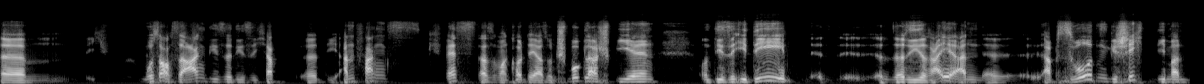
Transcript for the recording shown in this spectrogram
ähm, ich muss auch sagen, diese, diese, ich habe äh, die Anfangsquest, also man konnte ja so einen Schmuggler spielen und diese Idee, äh, diese Reihe an äh, absurden Geschichten, die man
